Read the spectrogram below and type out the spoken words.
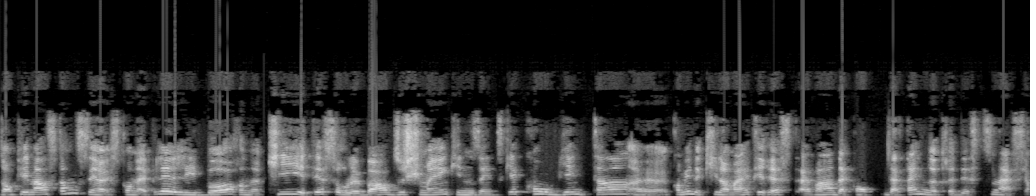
Donc, les milestones, c'est ce qu'on appelait les bornes qui étaient sur le bord du chemin, qui nous indiquaient combien de temps, euh, combien de kilomètres il reste avant d'atteindre notre destination.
